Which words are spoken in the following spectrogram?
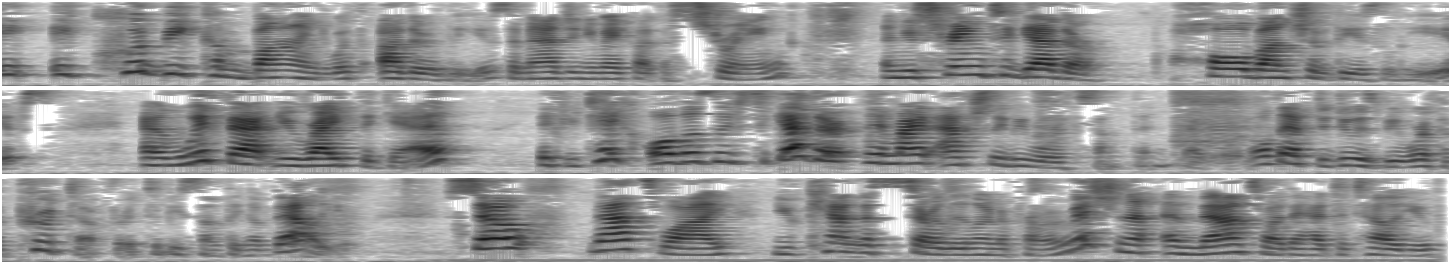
it, it could be combined with other leaves. Imagine you make like a string and you string together a whole bunch of these leaves, and with that you write the get. If you take all those leaves together, they might actually be worth something. All they have to do is be worth a pruta for it to be something of value. So that's why you can't necessarily learn it from a Mishnah, and that's why they had to tell you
